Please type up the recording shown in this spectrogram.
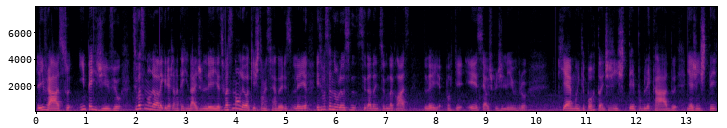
Livraço, imperdível. Se você não leu Alegrias da Maternidade, leia. Se você não leu Aqui Estão os Sonhadores, leia. E se você não leu Cidadã de Segunda Classe, leia. Porque esse é o tipo de livro que é muito importante a gente ter publicado e a gente ter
